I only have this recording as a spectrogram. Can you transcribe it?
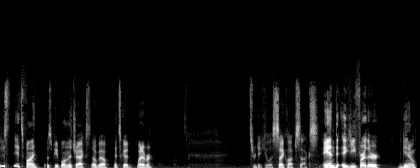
just, it's fine. Those people on the tracks, they'll go. It's good. Whatever. It's ridiculous. Cyclops sucks. And he further, you know,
